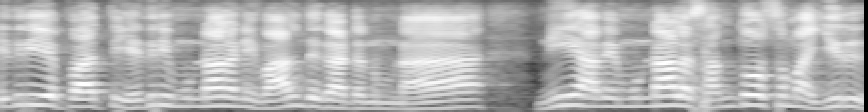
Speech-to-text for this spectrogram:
எதிரியை பார்த்து எதிரி முன்னால் நீ வாழ்ந்து காட்டணும்னா நீ அவன் முன்னால் சந்தோஷமாக இரு.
